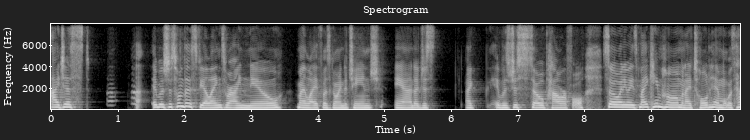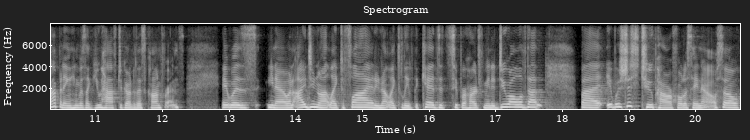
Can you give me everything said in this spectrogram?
I just, it was just one of those feelings where I knew my life was going to change. And I just, I, it was just so powerful. So, anyways, Mike came home and I told him what was happening. He was like, You have to go to this conference. It was, you know, and I do not like to fly. I do not like to leave the kids. It's super hard for me to do all of that. But it was just too powerful to say no. So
